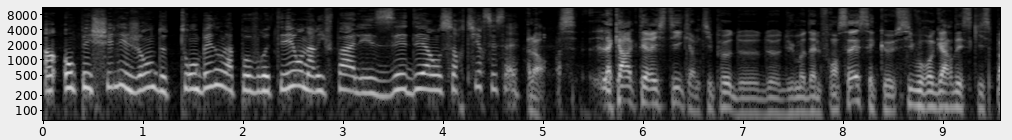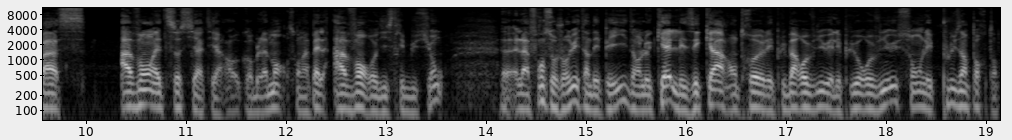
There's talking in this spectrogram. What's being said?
à empêcher les gens de tomber dans la pauvreté, on n'arrive pas à les aider à en sortir, c'est ça? Alors, la caractéristique un petit peu de, de- du modèle français, c'est que si vous regardez ce qui se passe avant aide sociale, c'est-à-dire globalement ce qu'on appelle avant redistribution, euh, la France aujourd'hui est un des pays dans lequel les écarts entre les plus bas revenus et les plus hauts revenus sont les plus importants.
